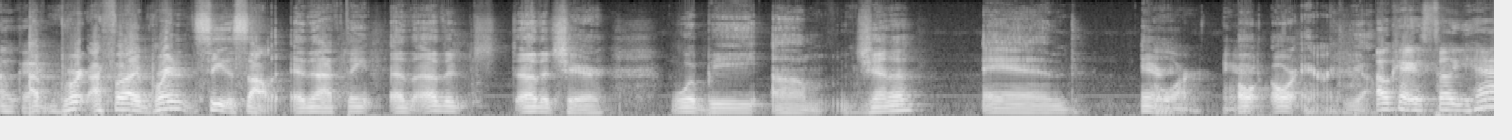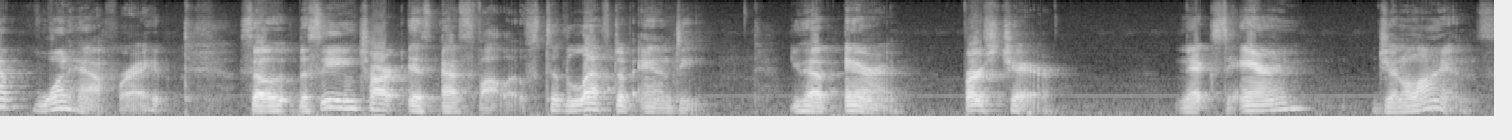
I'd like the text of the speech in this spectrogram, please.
okay. I, Brent, I feel like Brandon's seat is solid, and then I think uh, the other the other chair would be um, Jenna and Erin Or Erin. or, or Erin. Yeah. Okay, so you have one half, right? So the seating chart is as follows. To the left of Andy, you have Erin, first chair. Next to Erin, Jenna Lyons.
